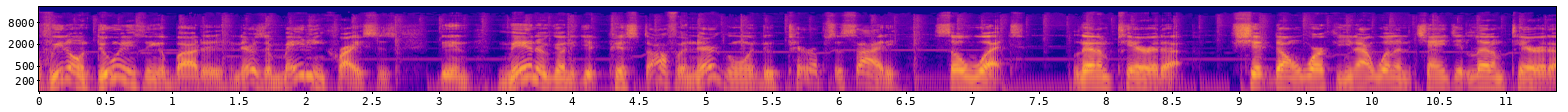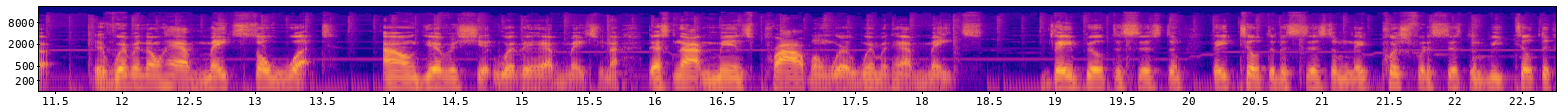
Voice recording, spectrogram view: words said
if we don't do anything about it and there's a mating crisis, then men are going to get pissed off and they're going to tear up society. So what? Let them tear it up. Shit don't work you're not willing to change it, let them tear it up. If women don't have mates, so what? I don't give a shit whether they have mates or not. That's not men's problem where women have mates. They built the system. They tilted the system. They pushed for the system to be tilted.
